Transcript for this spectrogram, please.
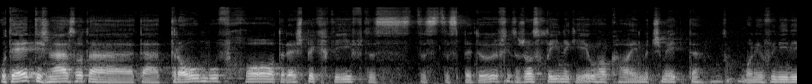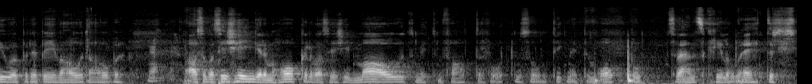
Und dort ist dann so der, der Traum aufgekommen, oder respektive das, das, das Bedürfnis, ich schon als kleiner Gil hatte, immer zu schmitten, als ich auf meine Will über den Wald oben. Ja. Also was ist hinter dem Hocker, was ist im Wald, mit dem Vater vor dem Sonntag, mit dem Opel, 20 Kilometer, das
